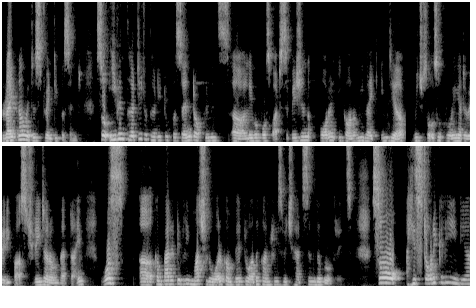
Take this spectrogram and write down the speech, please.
Right now it is 20 percent. So even 30 to 32% of women's uh, labor force participation for an economy like India, which is also growing at a very fast rate around that time, was uh, comparatively much lower compared to other countries which had similar growth rates. So historically, India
